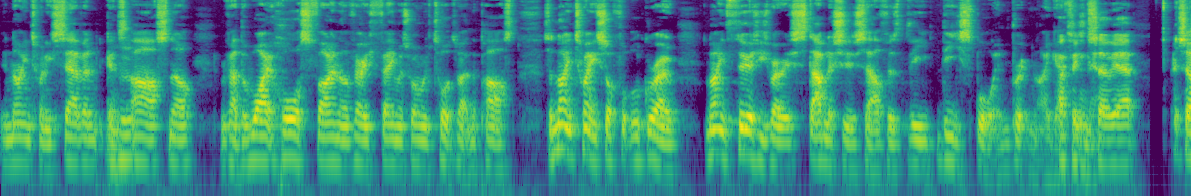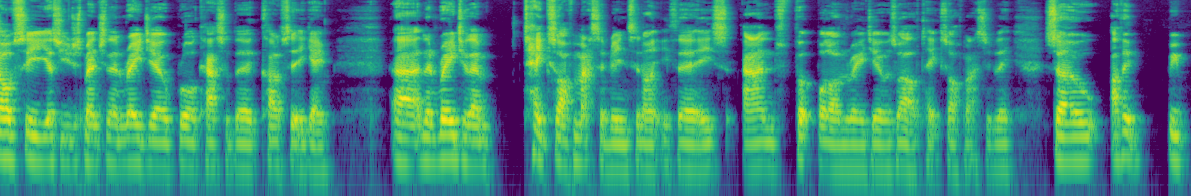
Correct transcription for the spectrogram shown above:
in 1927 against Mhm. Arsenal. We've had the White Horse final, a very famous one we've talked about in the past. So 1920 saw football grow. 1930s where it establishes itself as the the sport in Britain, I guess. I think isn't it? so. Yeah. So obviously, as you just mentioned, then radio broadcast of the Cardiff City game, uh, and then radio then takes off massively into the 1930s, and football on radio as well takes off massively. So I think we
